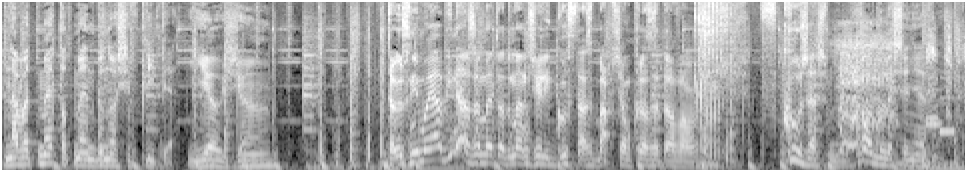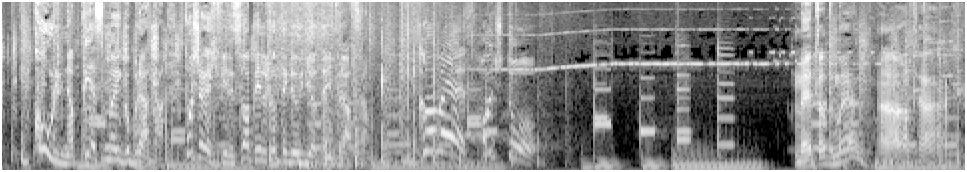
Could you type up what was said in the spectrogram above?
Nawet Method Man go nosi w klipie. Yo, ziom. To już nie moja wina, że Method Man dzieli gusta z babcią klozetową. Wkurzasz mnie, w ogóle się nie znasz. Kurna, pies mojego brata! Poczekaj chwilę, złapię tylko tego idiota i wracam. Gomez, chodź tu! Method Man? A, tak.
